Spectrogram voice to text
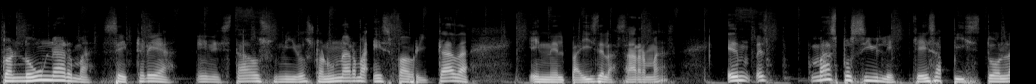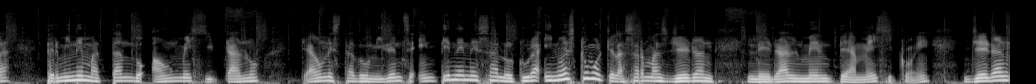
cuando un arma se crea en Estados Unidos, cuando un arma es fabricada en el país de las armas, es, es más posible que esa pistola termine matando a un mexicano que a un estadounidense. ¿Entienden esa locura? Y no es como que las armas llegan legalmente a México, ¿eh? Llegan,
